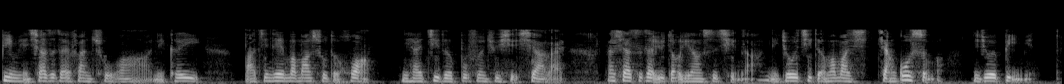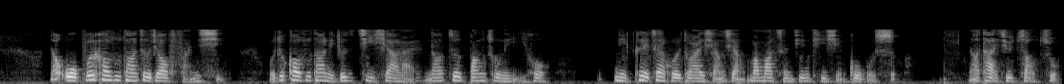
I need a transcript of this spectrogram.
避免下次再犯错啊，你可以把今天妈妈说的话，你还记得部分去写下来。那下次再遇到一样事情啊，你就会记得妈妈讲过什么，你就会避免。那我不会告诉他这个叫反省，我就告诉他你就是记下来，然后这帮助你以后，你可以再回头来想想妈妈曾经提醒过我什么，然后他也去照做。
